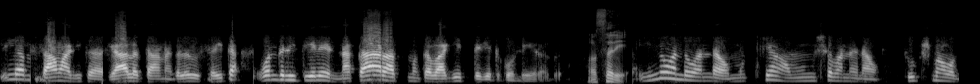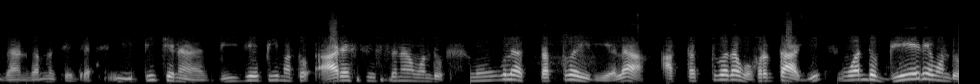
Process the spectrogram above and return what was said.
ಇಲ್ಲ ಸಾಮಾಜಿಕ ಜಾಲತಾಣಗಳು ಸಹಿತ ಒಂದು ರೀತಿಯಲ್ಲಿ ನಕಾರಾತ್ಮಕವಾಗಿ ತೆಗೆದುಕೊಂಡಿರೋದು. ಸರಿ. ಇನ್ನೂ ಒಂದು ಒಂದು ಮುಖ್ಯ ಅಂಶವನ್ನ ನಾವು ಸೂಕ್ಷ್ಮವಾಗಿ ಗಮನಿಸಿದ್ರೆ ಇತ್ತೀಚಿನ ಬಿಜೆಪಿ ಮತ್ತು ಆರ್ ಎಸ್ ಎಸ್ನ ಒಂದು ಮೂಲ ತತ್ವ ಇದೆಯಲ್ಲ ಆ ತತ್ವದ ಹೊರತಾಗಿ ಒಂದು ಬೇರೆ ಒಂದು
